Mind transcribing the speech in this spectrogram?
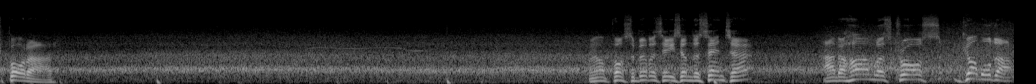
Sporar. Well, possibilities in the centre. And a harmless cross gobbled up.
